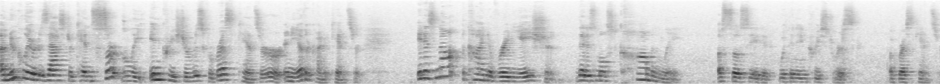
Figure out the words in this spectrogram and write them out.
a nuclear disaster can certainly increase your risk for breast cancer or any other kind of cancer, it is not the kind of radiation that is most commonly associated with an increased risk of breast cancer.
